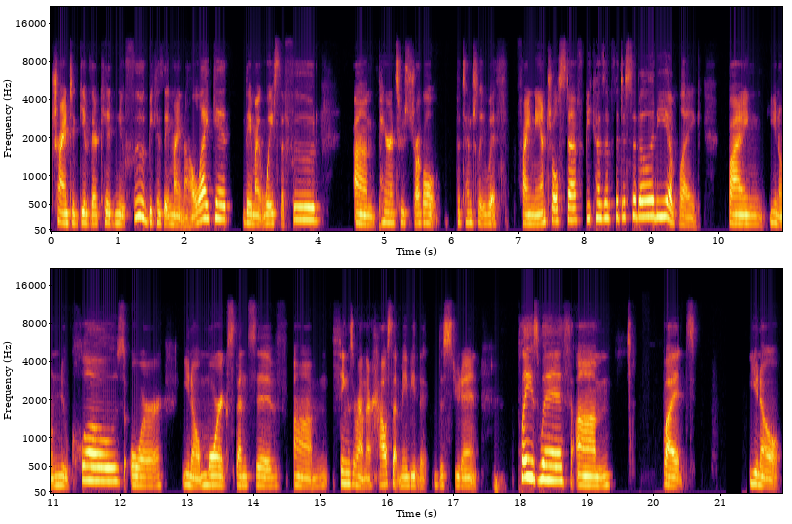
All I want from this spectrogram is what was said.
trying to give their kid new food because they might not like it they might waste the food um, parents who struggle potentially with financial stuff because of the disability of like buying you know new clothes or you know more expensive um, things around their house that maybe the, the student plays with. Um, but you know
